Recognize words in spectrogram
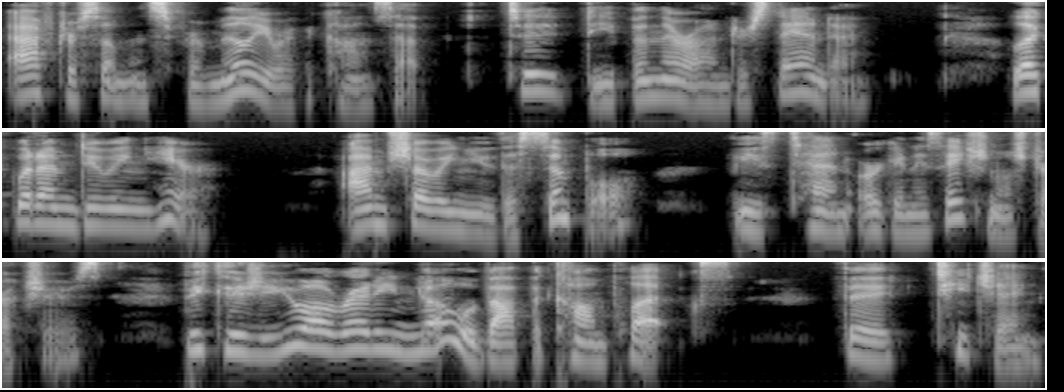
after someone's familiar with the concept to deepen their understanding, like what I'm doing here. I'm showing you the simple, these 10 organizational structures, because you already know about the complex, the teaching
